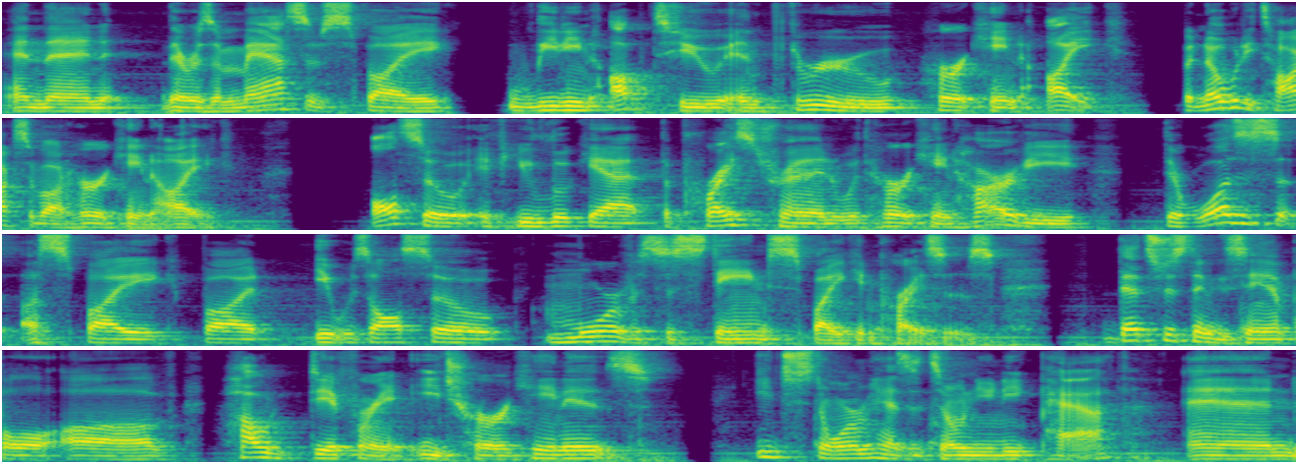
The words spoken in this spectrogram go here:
And then there was a massive spike leading up to and through Hurricane Ike. But nobody talks about Hurricane Ike. Also, if you look at the price trend with Hurricane Harvey, there was a spike, but it was also more of a sustained spike in prices. That's just an example of how different each hurricane is. Each storm has its own unique path, and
